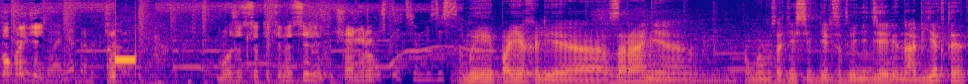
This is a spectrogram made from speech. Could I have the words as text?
Добрый день. Может, все-таки насильник? Камеру? Мы поехали э, заранее, по-моему, за 10 дней, за 2 недели на объекты.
